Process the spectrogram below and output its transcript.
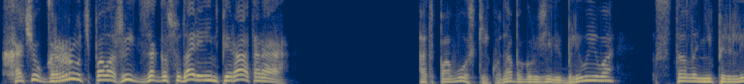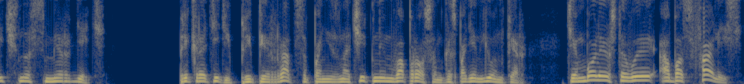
Хочу грудь положить за государя-императора!» От повозки, куда погрузили Блюева, стало неприлично смердеть. «Прекратите припираться по незначительным вопросам, господин юнкер!» Тем более, что вы обосфались,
